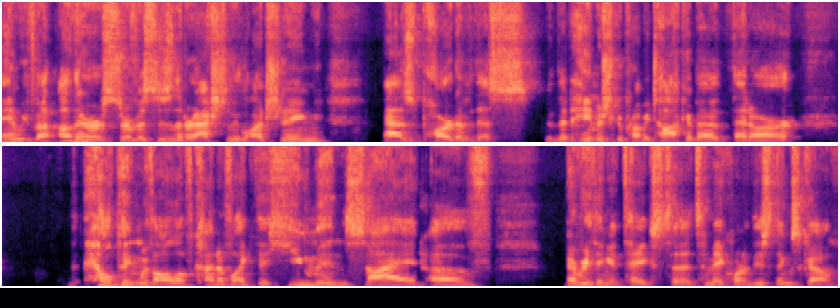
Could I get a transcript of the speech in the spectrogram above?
And we've got other services that are actually launching as part of this that hamish could probably talk about that are helping with all of kind of like the human side of everything it takes to, to make one of these things go.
